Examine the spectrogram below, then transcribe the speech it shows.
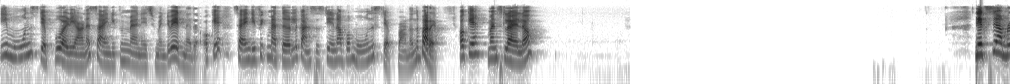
ഈ മൂന്ന് സ്റ്റെപ്പ് വഴിയാണ് സയന്റിഫിക് മാനേജ്മെന്റ് വരുന്നത്. ഓക്കെ സയന്റിഫിക് മെത്തേഡിൽ കൺസിസ്റ്റ് ചെയ്യുന്ന അപ്പം മൂന്ന് സ്റ്റെപ്പാണെന്ന് പറയാം. ഓക്കെ മനസ്സിലായല്ലോ? നെക്സ്റ്റ് നമ്മൾ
